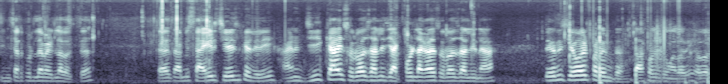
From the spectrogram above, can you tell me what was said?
तीन चार कुर्ला भेटला फक्त. त्यात आम्ही साईड चेंज केलेली. आणि जी काय सुरुवात झाली जॅकपॉट लागायला सुरुवात झाली ना ते शेवटपर्यंत. दाखवलं तुम्हाला हे बघ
